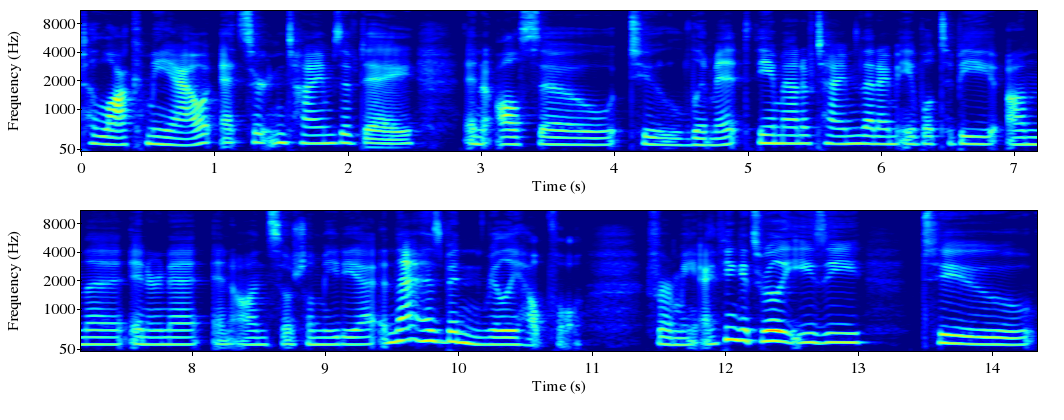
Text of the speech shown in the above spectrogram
to lock me out at certain times of day and also to limit the amount of time that I'm able to be on the internet and on social media. And that has been really helpful for me. I think it's really easy to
